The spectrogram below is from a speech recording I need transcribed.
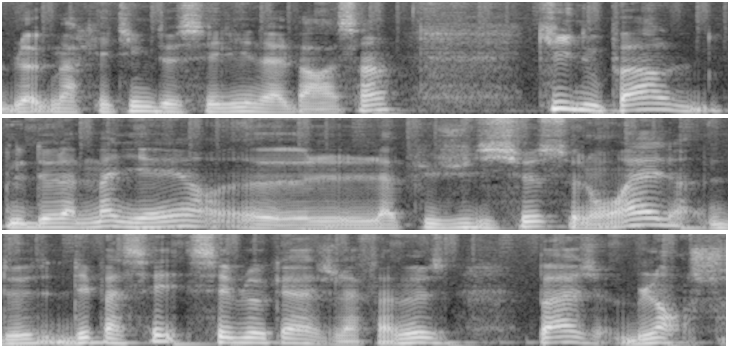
blog marketing de Céline Albarassin qui nous parle de la manière euh, la plus judicieuse selon elle de dépasser ces blocages, la fameuse page blanche.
